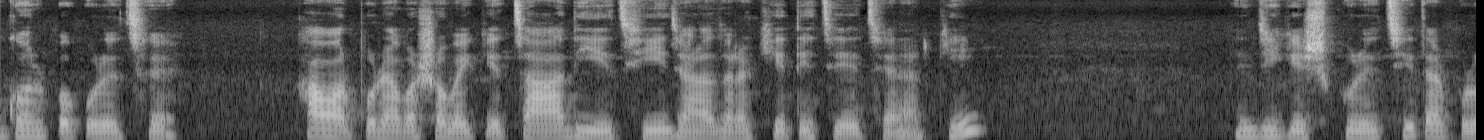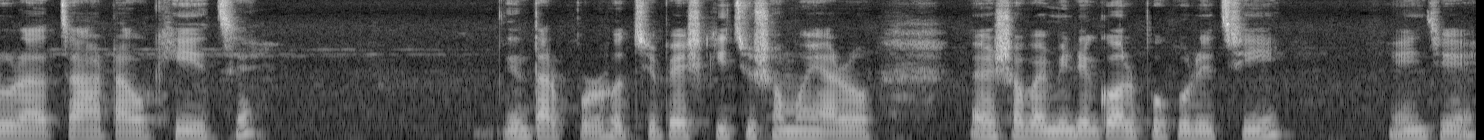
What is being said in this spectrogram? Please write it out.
গল্প করেছে। খাওয়ার পরে আবার সবাইকে চা দিয়েছি, যারা যারা খেতে চেয়েছেন আর কি। জিজ্ঞেস করেছি, তারপর ওরা চাটাও খেয়েছে। তারপর হচ্ছে বেশ কিছু সময় আরও সবাই মিলে গল্প করেছি। এই যে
